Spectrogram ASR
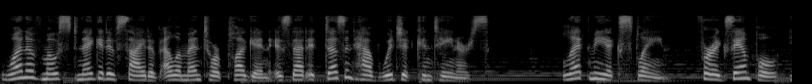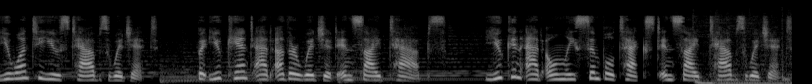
One of most negative side of Elementor plugin is that it doesn't have widget containers. Let me explain. For example, you want to use tabs widget. But you can't add other widget inside tabs. You can add only simple text inside tabs widget.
